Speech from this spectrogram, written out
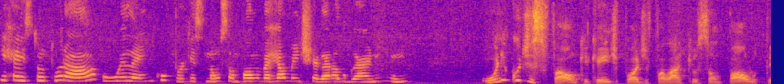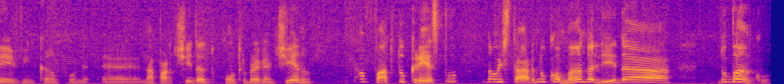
e reestruturar o elenco, porque senão o São Paulo não vai realmente chegar a lugar nenhum. O único desfalque que a gente pode falar que o São Paulo teve em campo é, na partida contra o Bragantino é o fato do Crespo não estar no comando ali da, do banco,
